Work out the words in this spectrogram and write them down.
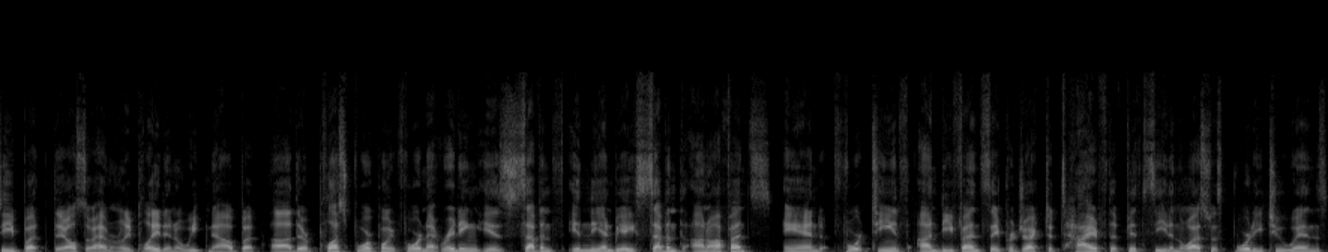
60, but they also haven't really played in a week now. But uh, their plus 4.4 net rating is seventh in the NBA, seventh on offense, and 14th on defense. They project to tie for the fifth seed in the West with 42 wins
